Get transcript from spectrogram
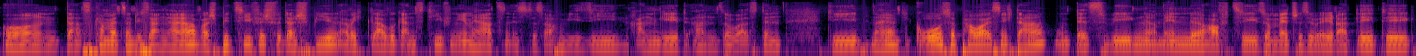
Und das kann man jetzt natürlich sagen, naja, war spezifisch für das Spiel, aber ich glaube, ganz tief in ihrem Herzen ist es auch, wie sie rangeht an sowas. Denn die, naja, die große Power ist nicht da und deswegen am Ende hofft sie, so Matches über ihre Athletik,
